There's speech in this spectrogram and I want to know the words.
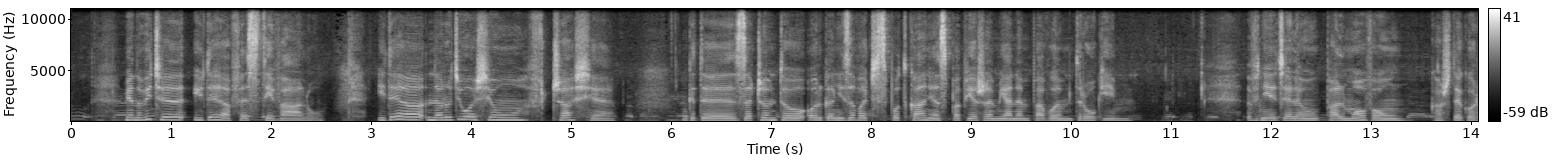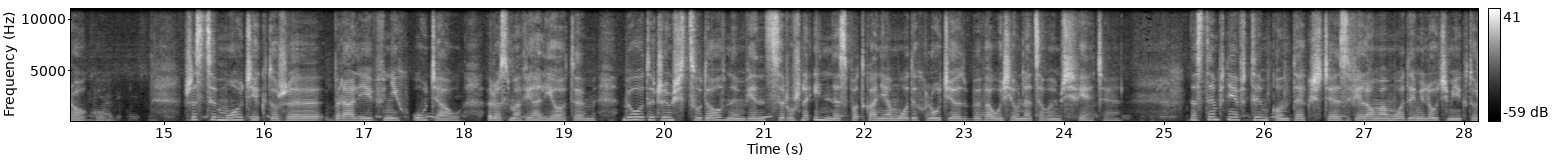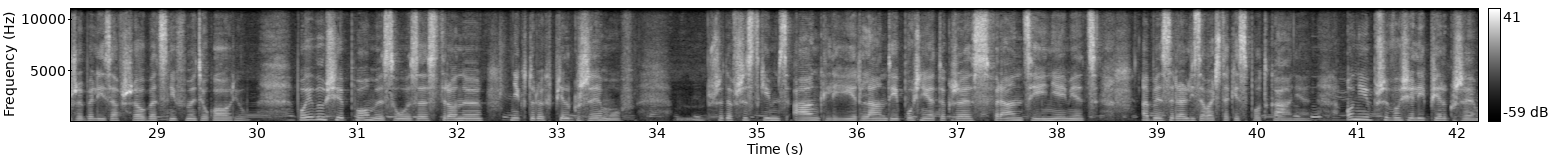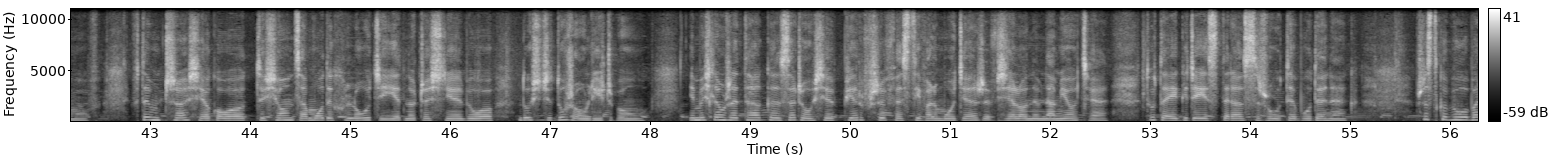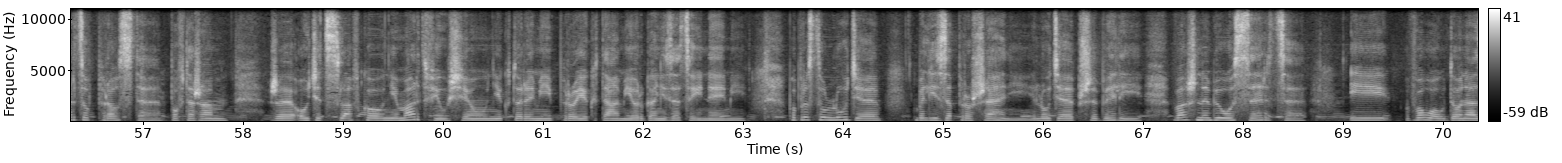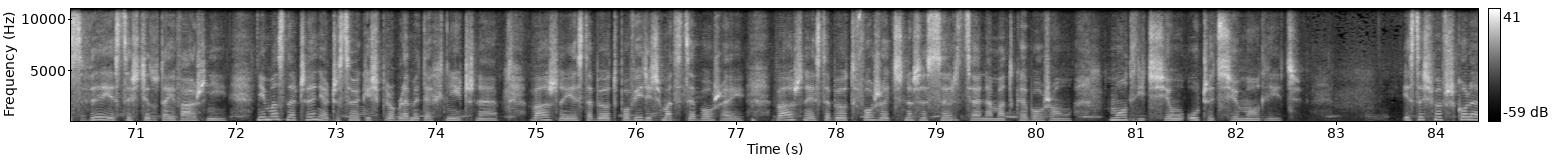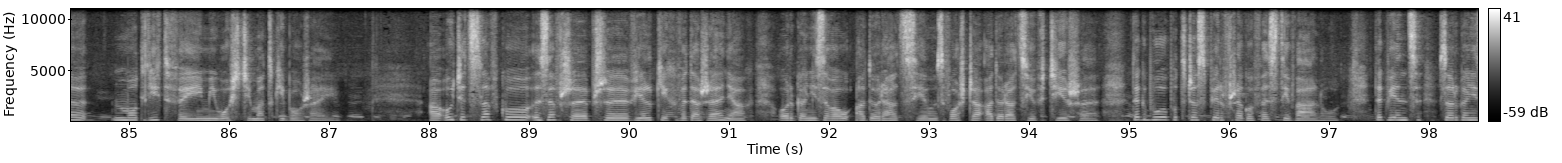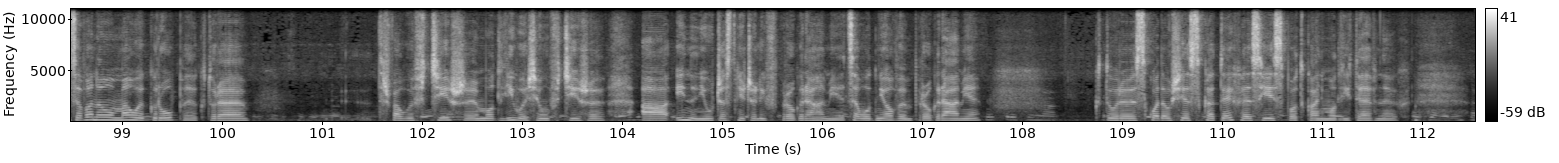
Mianowicie idea festiwalu. Idea narodziła się w czasie, gdy zaczęto organizować spotkania z papieżem Janem Pawłem II w niedzielę palmową każdego roku. Wszyscy młodzi, którzy brali w nich udział, rozmawiali o tym. Było to czymś cudownym, więc różne inne spotkania młodych ludzi odbywały się na całym świecie. Następnie w tym kontekście z wieloma młodymi ludźmi, którzy byli zawsze obecni w Medjugorju, pojawił się pomysł ze strony niektórych pielgrzymów, przede wszystkim z Anglii, Irlandii, później a także z Francji i Niemiec, aby zrealizować takie spotkanie. Oni przywozili pielgrzymów. W tym czasie około tysiąca młodych ludzi jednocześnie było dość dużą liczbą. I myślę, że tak zaczął się pierwszy festiwal młodzieży w zielonym namiocie, tutaj gdzie jest teraz żółty budynek. Wszystko było bardzo proste. Powtarzam, że ojciec Sławko nie martwił się niektórymi projektami organizacyjnymi. Po prostu ludzie byli zaproszeni, ludzie przybyli. Ważne było serce i wołał do nas, wy jesteście tutaj ważni. Nie ma znaczenia, czy są jakieś problemy techniczne. Ważne jest, aby odpowiedzieć Matce Bożej. Ważne jest, aby otworzyć nasze serce na Matkę Bożą. Modlić się, uczyć się modlić. Jesteśmy w szkole modlitwy i miłości Matki Bożej. A ojciec Sławko zawsze przy wielkich wydarzeniach organizował adorację, zwłaszcza adorację w ciszy. Tak było podczas pierwszego festiwalu. Tak więc zorganizowano małe grupy, które trwały w ciszy, modliły się w ciszy, a inni uczestniczyli w programie, całodniowym programie, który składał się z katechez i spotkań modlitewnych.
